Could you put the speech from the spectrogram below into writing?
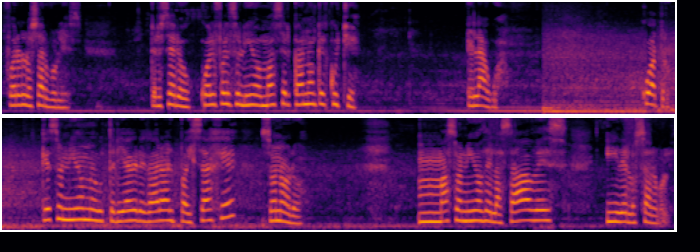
Fueron los árboles. Tercero, ¿cuál fue el sonido más cercano que escuché? El agua. Cuatro, ¿qué sonido me gustaría agregar al paisaje sonoro? Más sonidos de las aves y de los árboles.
